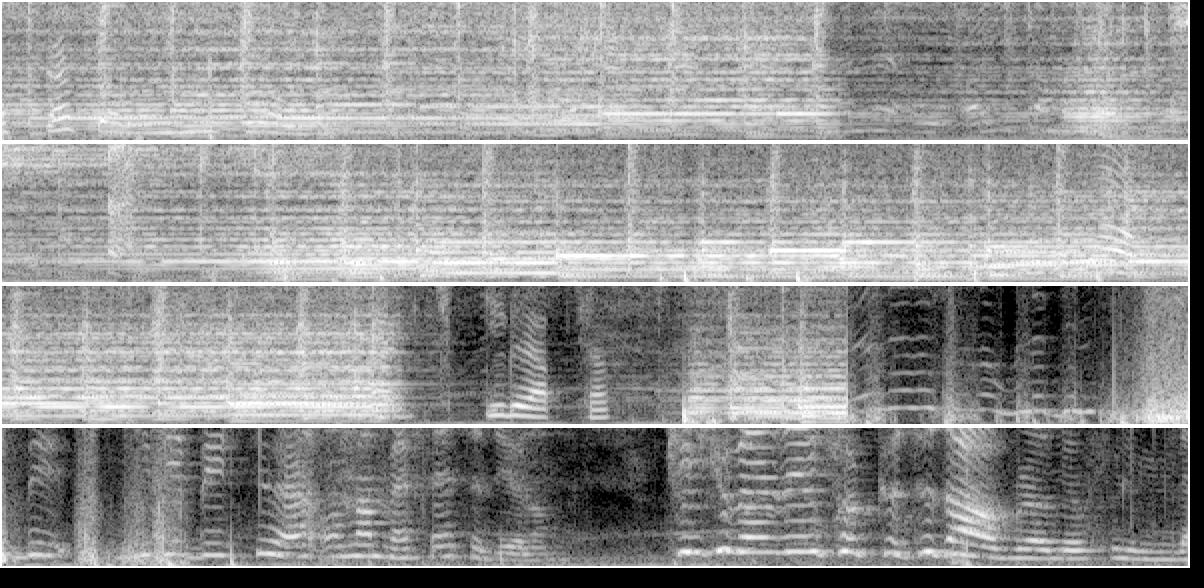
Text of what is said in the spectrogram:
Arkadaşlar şey oldu. Çıkgir yapacağız. bir, bir birisi var ondan nefret ediyorum. Çünkü Wednesday çok kötü davranıyor filmde.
